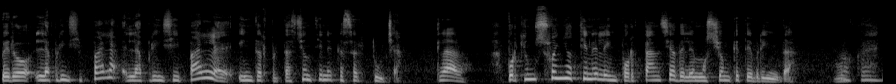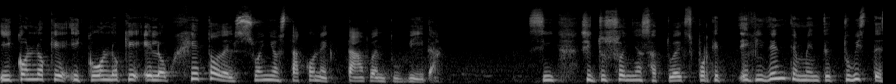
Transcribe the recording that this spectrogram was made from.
pero la principal, la principal eh, interpretación tiene que ser tuya. Claro. Porque un sueño tiene la importancia de la emoción que te brinda. Y, con lo que, y con lo que el objeto del sueño está conectado en tu vida. ¿sí? Si tú sueñas a tu ex, porque evidentemente tuviste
